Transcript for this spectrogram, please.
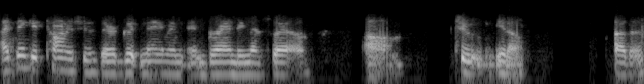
I think it tarnishes their good name and, and branding as well um, to you know others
